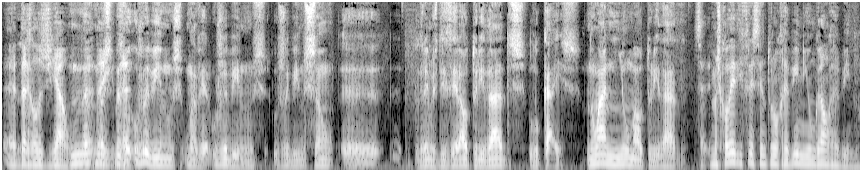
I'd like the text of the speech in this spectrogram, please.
eh, da religião. Não, da, mas, mas os rabinos, vamos ver, os rabinos, os rabinos são, uh, poderemos dizer, autoridades locais. Não há nenhuma autoridade. Mas qual é a diferença entre um rabino e um grão rabino?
